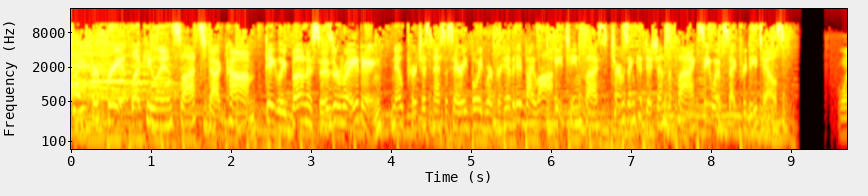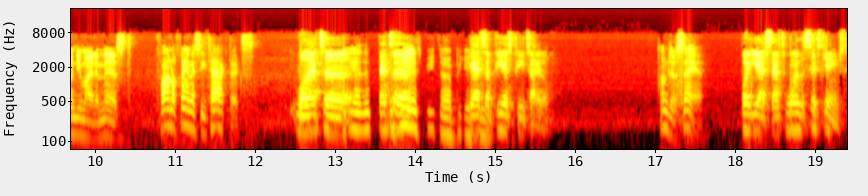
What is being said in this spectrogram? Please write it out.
Play for free at LuckyLandSlots.com. Daily bonuses are waiting. No purchase necessary. Void where prohibited by law. 18 plus. Terms and conditions apply. See website for details. one you might have missed. Final Fantasy Tactics. Well, that's a Yeah, the- that's the a PSP to PSP. yeah, it's a PSP title. I'm just saying. But yes, that's one of the six games.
